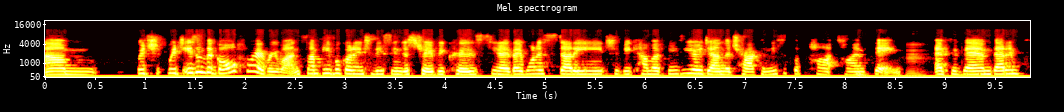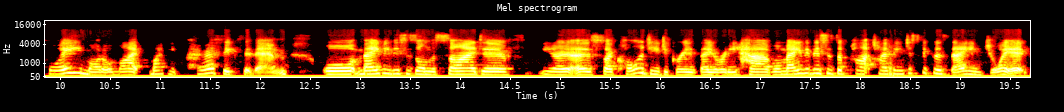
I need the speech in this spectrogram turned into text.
Um, which which isn't the goal for everyone. Some people got into this industry because you know they want to study to become a physio down the track, and this is a part-time thing. Mm. And for them, that employee model might might be perfect for them. Or maybe this is on the side of you know a psychology degree that they already have or maybe this is a part-time thing just because they enjoy it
